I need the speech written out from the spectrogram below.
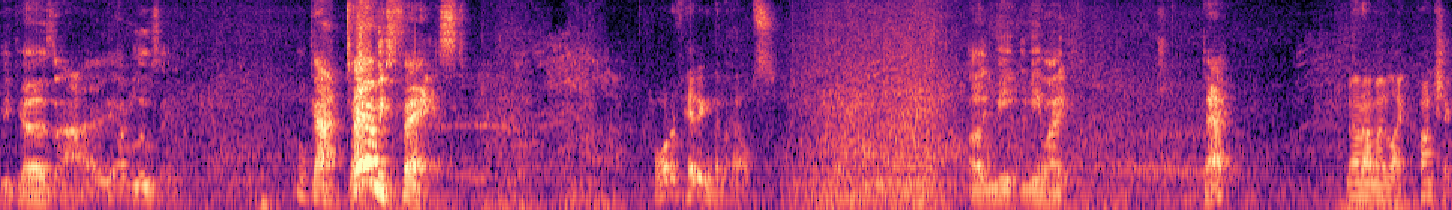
Because I am losing. Oh god damn, he's fast. I wonder if hitting them helps. Uh, you mean you mean like that? No, no, I mean like punching.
